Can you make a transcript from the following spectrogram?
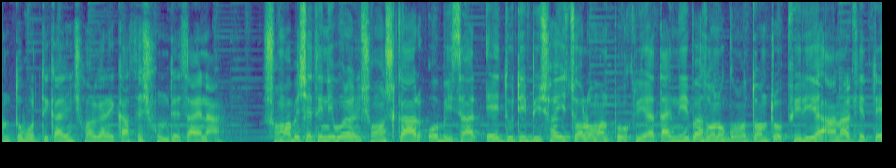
অন্তর্বর্তীকালীন সরকারের কাছে শুনতে চায় না। সমাবেশে তিনি বলেন, সংস্কার ও বিচার এই দুটি বিষয়ই চলমান প্রক্রিয়া, তাই নির্বাচন ও গণতন্ত্র ফিরিয়ে আনার ক্ষেত্রে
